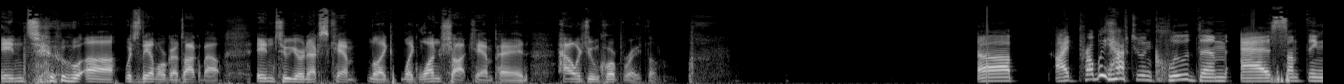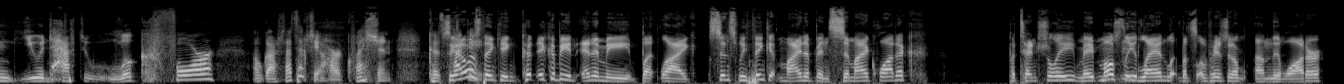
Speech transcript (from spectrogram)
into uh, which is the animal we're going to talk about into your next camp, like like one shot campaign, how would you incorporate them? Uh, I'd probably have to include them as something you would have to look for. Oh gosh, that's actually a hard question. Because see, I was thinking could, it could be an enemy, but like since we think it might have been semi-aquatic, potentially, maybe mostly mm-hmm. land, but occasionally on, on the water.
